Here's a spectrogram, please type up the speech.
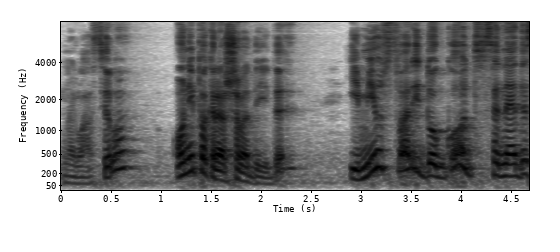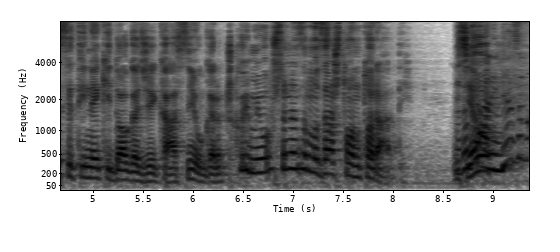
naglasila, on ipak rešava da ide, I mi u stvari, dogod se ne dese ti neki događaj kasnije u Grčkoj, mi uopšte ne znamo zašto on to radi. Mislim, Zato, ali ne znamo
